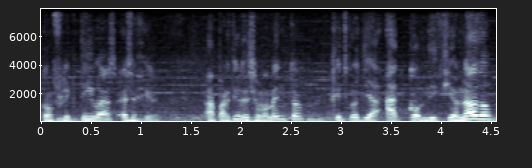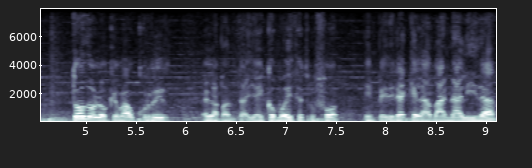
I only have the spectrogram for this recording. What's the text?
conflictivas, es decir, a partir de ese momento, Hitchcock ya ha condicionado todo lo que va a ocurrir en la pantalla. Y como dice Truffaut, impedirá que la banalidad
